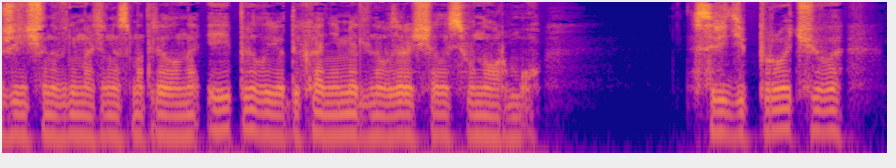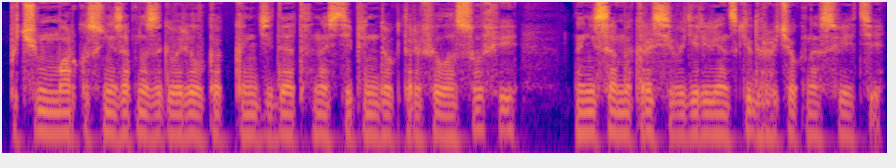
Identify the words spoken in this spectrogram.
Женщина внимательно смотрела на Эйприл, ее дыхание медленно возвращалось в норму. Среди прочего, почему Маркус внезапно заговорил как кандидат на степень доктора философии, но не самый красивый деревенский дурачок на свете?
